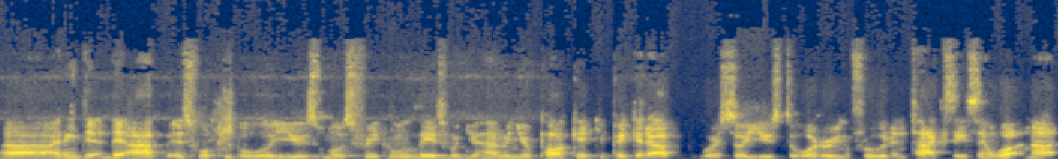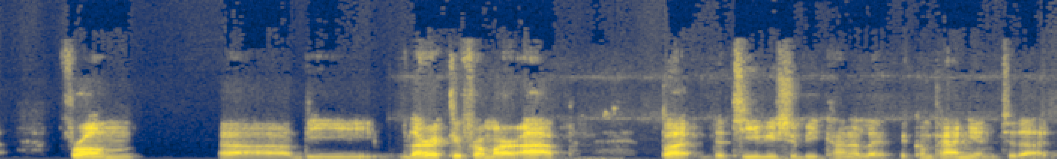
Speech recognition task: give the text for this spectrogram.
uh, I think the, the app is what people will use most frequently. It's what you have in your pocket. You pick it up. We're so used to ordering food and taxis and whatnot from uh, the directly from our app. But the TV should be kind of like the companion to that,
